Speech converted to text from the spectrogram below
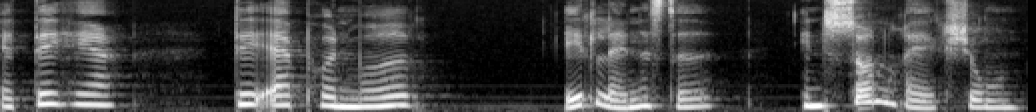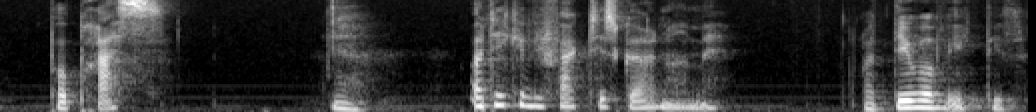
at det her, det er på en måde et eller andet sted en sund reaktion på pres. Ja. Og det kan vi faktisk gøre noget med. Og det var vigtigt.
